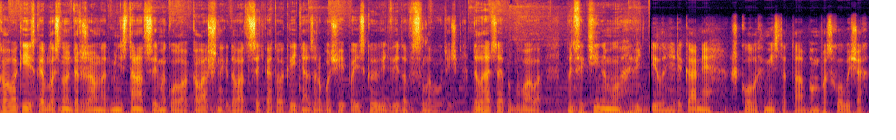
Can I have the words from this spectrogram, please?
Голова Київської обласної державної адміністрації Микола Калашник 25 квітня з робочою поїздкою відвідав Славутич. Делегація побувала в інфекційному відділенні лікарні, школах міста та бомбосховищах,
